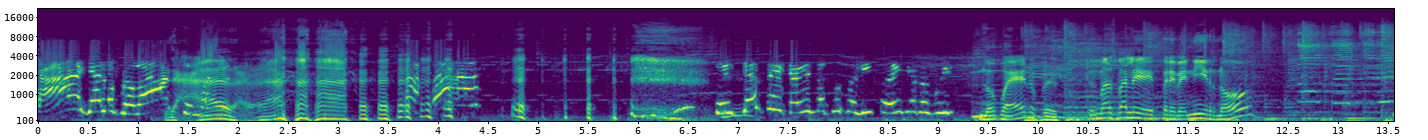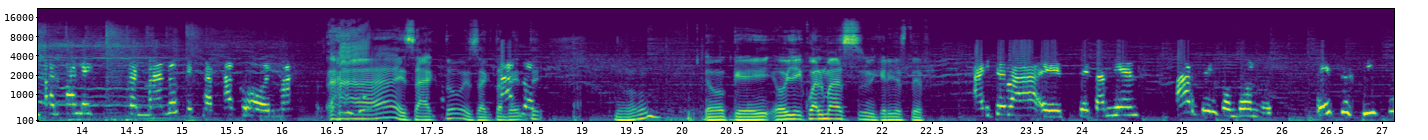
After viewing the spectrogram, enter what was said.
¡Ah, ya lo probaste! Ya, Te echaste de cabeza tú solito, ¿eh? Yo no fui. No, bueno, pues más vale prevenir, ¿no? Más vale hermano que chamaco, hermano. Ah, exacto, exactamente. ¿No? Ok. Oye, ¿y cuál más, mi querida Steph? Ahí te va, este, también, arte en condones. ¿Esto existe?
